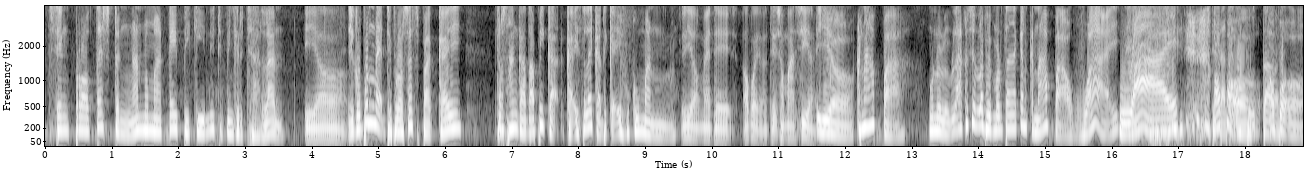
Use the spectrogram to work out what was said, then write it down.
sing protes dengan memakai bikini di pinggir jalan. Iya. Iku pun mek diproses sebagai tersangka tapi gak gak istilahnya gak dikai hukuman. Iya, mede apa ya? Dek somasi ya. Iya, kenapa? Ngono lho. Lah aku sih lebih mempertanyakan kenapa? Why? Why? Apa? Oh? Apa? oh?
